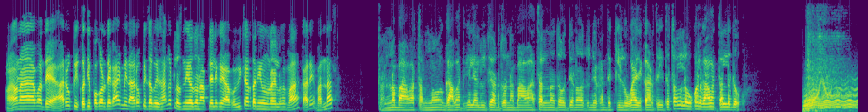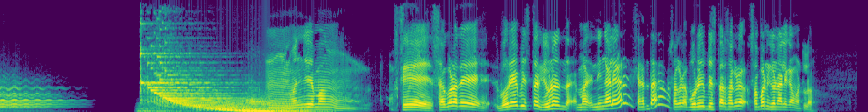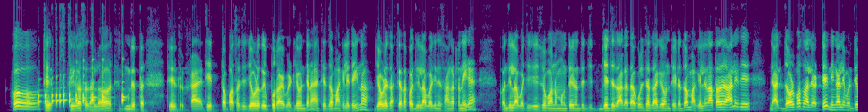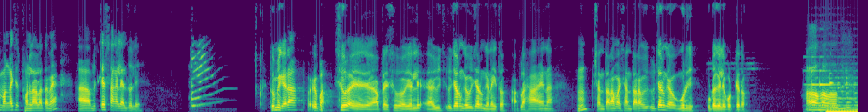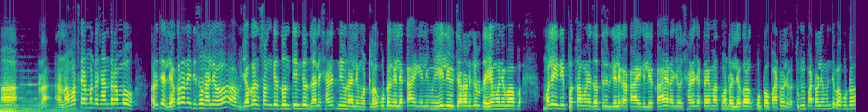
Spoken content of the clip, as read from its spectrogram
हा ना मध्ये आरोपी कधी पकडते काय? मी आरोपीचं काही सांगितलंच नाही अजून आपल्याला काही. विचारता नाही येऊन राहिलं. मा का रे भन्नास? चल ना बाबा चल ना. गावात गेल्याला विचारतो ना बाबा. चल ना जाऊ दे ना. अजून एखादं किलो काय काढते इथं. चल लवकर गावात चाललं जाऊ. हम्म, म्हणजे मग ते सगळं ते बोरे बिस्तर घेऊनच निघाले का रे शांताराम? सगळं बोरे बिस्तर सगळं सबन घेऊन आले का म्हटलं? हो, हो ते ते कसं झालं? ते ते- काय ते तपासाचे जेवढे काही पुरावे भेटले होते ना ते जमा केले ते ना जेवढे जागचे आता कधी लाबाजीने सांगितलं नाही काय कधी लाबाजी हिशोबानं मग त्यानं ते जे जे- जागा दाखवल्या त्या जागेवरून त्याने जमा केले ना आता आले ते. जवळपास आले वाटते निघाले म्हणते मगाशीच फोन लावला होता मी मी तेच सांगायला तुले. तुम्ही घ्या ना पा शिव आपल्या शिव विचारून घ्या विचारून घ्या ना इथं. आपला हा आहे ना शांताराम शांताराम विचारून घ्या गुरुजी कुठं गेले पोट्टे तर. हो हो हो. न- नमस्कार म्हटलं शांताराम भाऊ अरे ते लेकरं नाही दिसून आले हो. जगन संख्येत दोन तीन दिवस झाले शाळेत नेऊन राहिले म्हटलं. कुठं गेले काय गेले मी येईल विचारायला गेलो तर हे म्हणे बाबा मला नाही पत्ता म्हणे जत्रेत गेले का काय गेले काय राजा शाळेच्या टायमात म्हटलं लेकरं कुठं पाठवले? तुम्ही पाठवले म्हणते बा कुठं?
